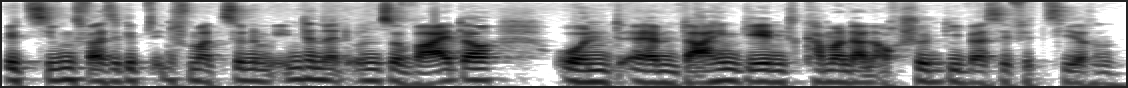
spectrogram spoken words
beziehungsweise gibt es Informationen im Internet und so weiter. Und ähm, dahingehend kann man dann auch schön diversifizieren.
